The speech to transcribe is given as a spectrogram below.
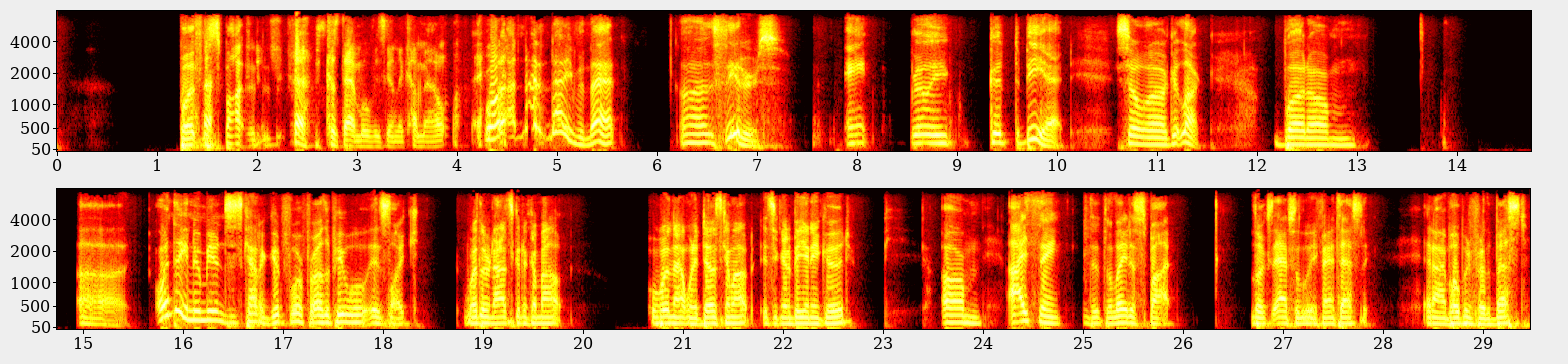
but the spot, Because that movie's gonna come out. well, not, not even that. Uh, theaters ain't really good to be at. So, uh, good luck. But, um, uh, only thing New Mutants is kind of good for for other people is like whether or not it's going to come out, whether or not when it does come out, is it going to be any good? Um, I think that the latest spot looks absolutely fantastic, and I'm hoping for the best.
